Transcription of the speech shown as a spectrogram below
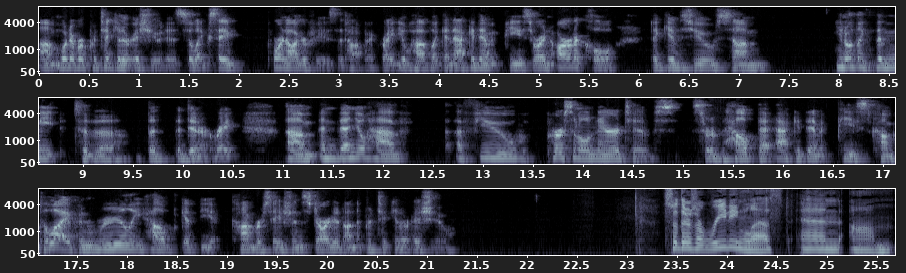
um, whatever particular issue it is. So, like, say pornography is the topic, right? You'll have like an academic piece or an article that gives you some, you know, like the meat to the the, the dinner, right? Um, and then you'll have a few personal narratives sort of help that academic piece come to life and really help get the conversation started on the particular issue. So there's a reading list, and um,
